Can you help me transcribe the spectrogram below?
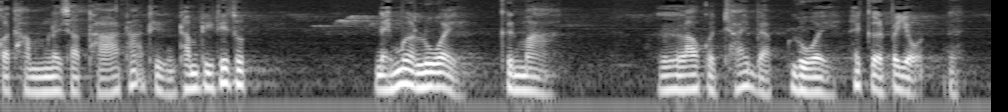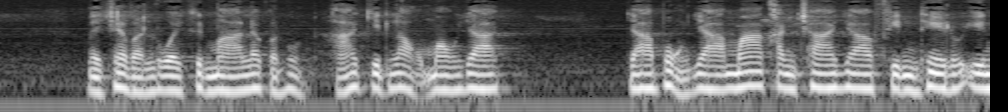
ก็ทำในสถานะถึงทำดีที่สุด ในเมื่อรวยขึ้นมา เราก็ใช้แบบรวยให้เกิดประโยชน์ไม่ใช่ว่ารวยขึ้นมาแล้วก็นู่น หากินเหล้าเมายายาบ้งยามากัญชายาฝิ่นเฮโรอีน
